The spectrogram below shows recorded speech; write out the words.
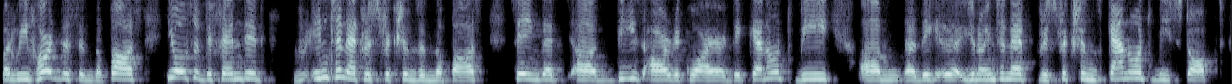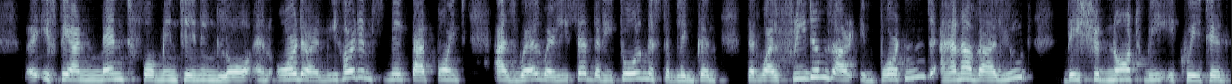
but we've heard this in the past. He also defended internet restrictions in the past, saying that uh, these are required. They cannot be, um, uh, they, uh, you know, internet restrictions cannot be stopped uh, if they are meant for maintaining law and order. And we heard him make that point as well, where he said that he told Mr. Blinken that while freedoms are important and are valued, they should not be equated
